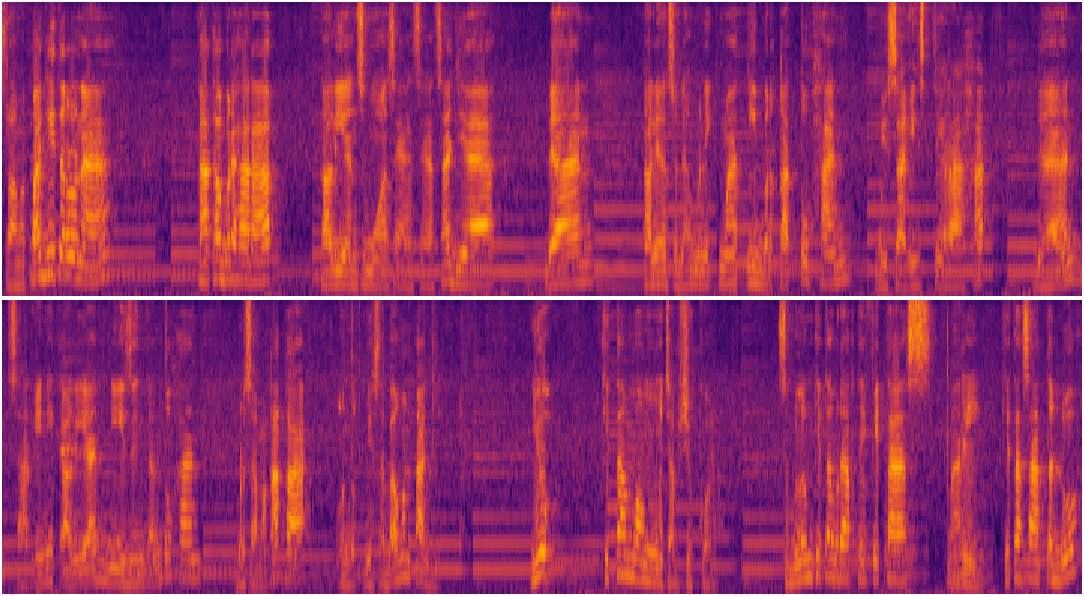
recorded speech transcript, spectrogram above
Selamat pagi Teruna. Kakak berharap kalian semua sehat-sehat saja dan kalian sudah menikmati berkat Tuhan, bisa istirahat dan saat ini kalian diizinkan Tuhan bersama kakak untuk bisa bangun pagi. Yuk, kita mau mengucap syukur. Sebelum kita beraktivitas, mari kita saat teduh,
